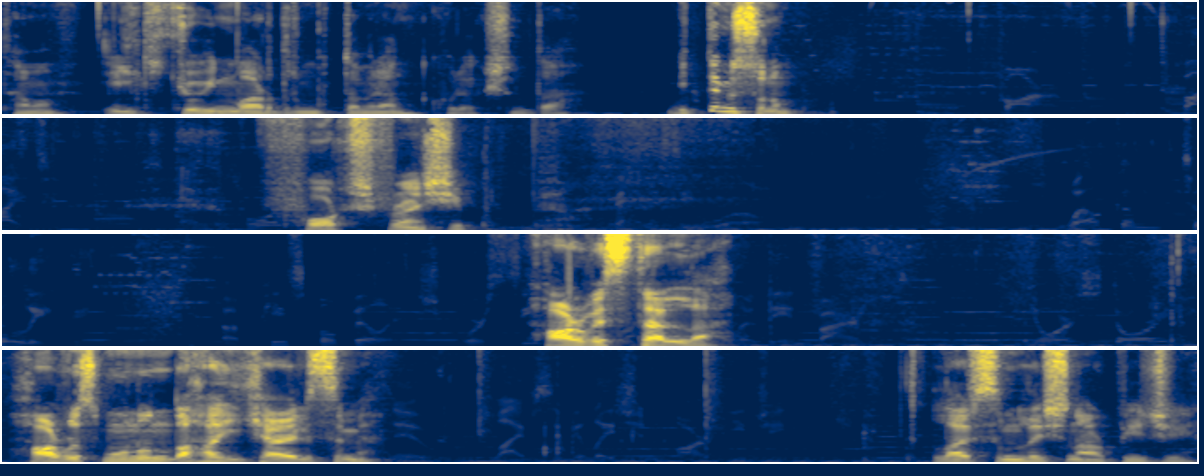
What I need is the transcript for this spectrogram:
Tamam. İlk iki oyun vardır muhtemelen collection'da. Bitti mi sunum? Forge Friendship. fantasy Harvest Moon'un daha hikayelisi mi? life simulation RPG.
